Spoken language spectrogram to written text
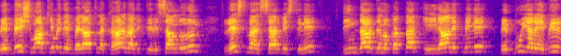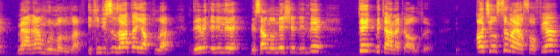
ve 5 mahkemede beraatine karar verdikleri Risale-i Nur'un resmen serbestini dindar demokratlar ilan etmeli ve bu yaraya bir merhem vurmalılar. İkincisini zaten yaptılar. Devlet eliyle Risale-i Nur neşredildi. Tek bir tane kaldı. Açılsın Ayasofya.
